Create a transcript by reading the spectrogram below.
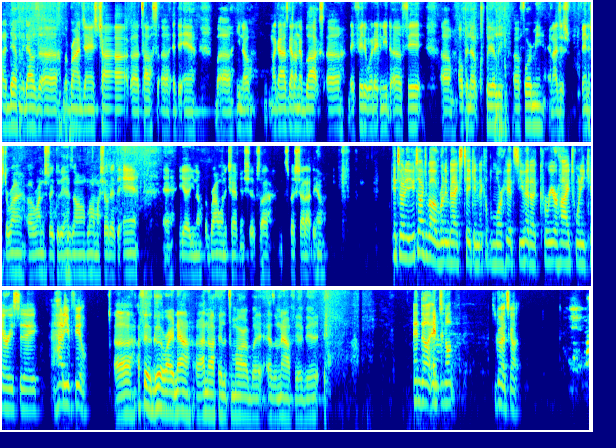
Uh, definitely that was a uh, LeBron James chalk uh, toss uh, at the end. But uh, you know, my guys got on their blocks. Uh, they fitted where they need to fit, um, opened up clearly for me, and I just finished the run, running straight through the end zone, blowing my shoulder at the end. And yeah, you know, LeBron won the championship, so I special shout out to him. Antonio, you talked about running backs taking a couple more hits. You had a career high 20 carries today. How do you feel? Uh, I feel good right now. Uh, I know I feel it tomorrow, but as of now, I feel good. And uh, and, and on, go ahead, Scott.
